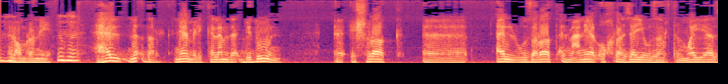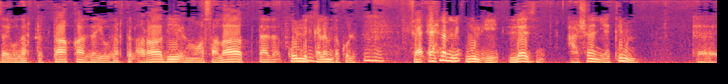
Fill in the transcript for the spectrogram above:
العمرانية. هل نقدر نعمل الكلام ده بدون آه، إشراك آه، الوزارات المعنية الأخرى زي وزارة المية زي وزارة الطاقة زي وزارة الأراضي المواصلات كل الكلام ده كله. فإحنا بنقول إيه؟ لازم عشان يتم آه،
